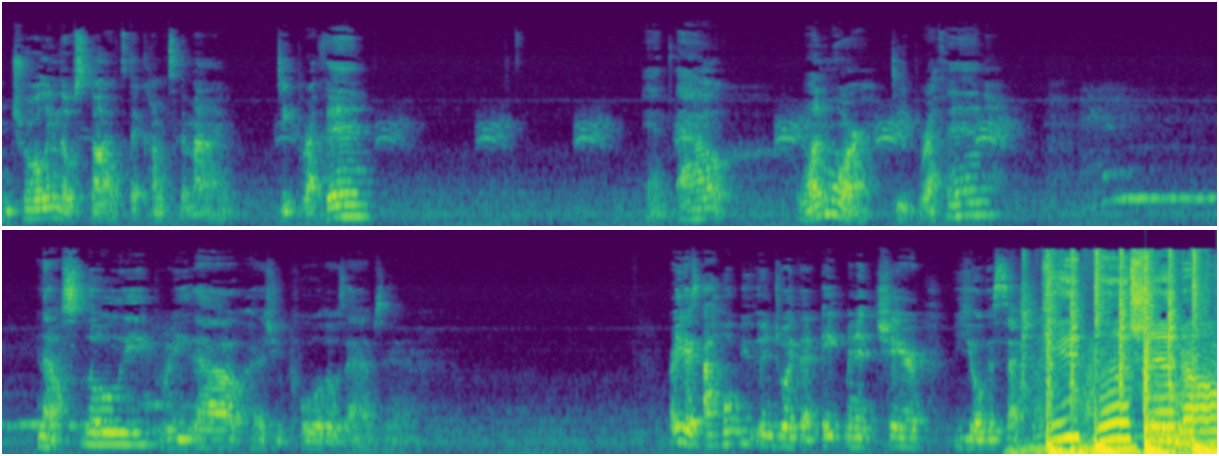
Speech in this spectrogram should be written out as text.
Controlling those thoughts that come to the mind. Deep breath in and out. One more. Deep breath in. Now slowly breathe out as you pull those abs in. All right, you guys, I hope you enjoyed that eight minute chair yoga session. Keep pushing on,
